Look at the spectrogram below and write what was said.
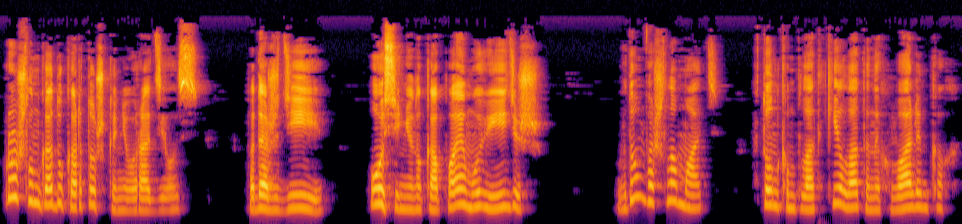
В прошлом году картошка не уродилась. Подожди, осенью накопаем, увидишь. В дом вошла мать. В тонком платке, латаных валенках.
